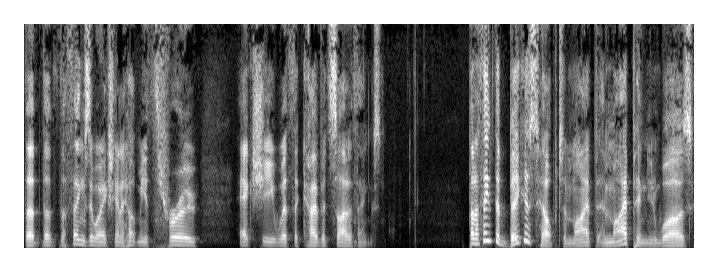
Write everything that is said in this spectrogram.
the, the, the things that were actually going to help me through actually with the COVID side of things. But I think the biggest help, to my in my opinion, was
